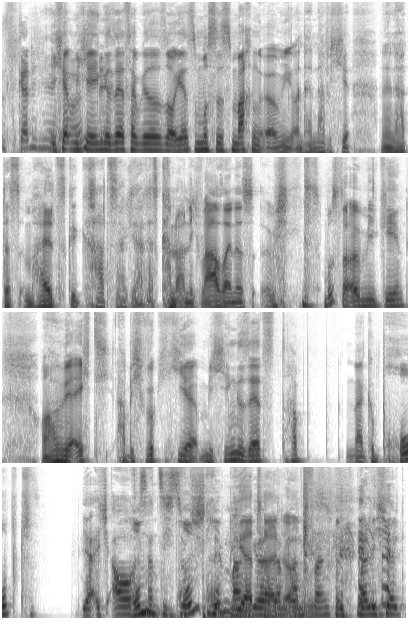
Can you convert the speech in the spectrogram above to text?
Das kann ich mir ich habe mich hier hingesetzt, habe gesagt, so, jetzt musst du es machen irgendwie. Und dann habe ich hier, und dann hat das im Hals gekratzt. Und hab ich gesagt, das kann doch nicht wahr sein, das, das muss doch irgendwie gehen. Und dann haben wir echt, habe ich wirklich hier mich hingesetzt, habe na, geprobt, Ja, ich auch. Rum- es hat sich so schlimm rumprobiert angehört halt am irgendwie. Anfang, weil ich halt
